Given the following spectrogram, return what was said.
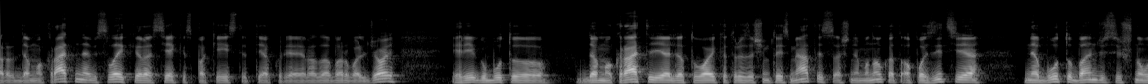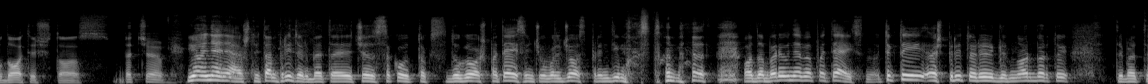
ar demokratinė visą laiką yra siekis pakeisti tie, kurie yra dabar valdžioj. Ir jeigu būtų demokratija Lietuvoje 40 metais, aš nemanau, kad opozicija nebūtų bandžiusi išnaudoti šitos, bet čia Jo, ne, ne, aš tai tam pritariu, bet e, čia sakau, toks daugiau aš pateisinčiau valdžios sprendimus tuomet, o dabar jau nebepateisinu. Tik tai aš pritariu irgi Norbertui, tai bet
